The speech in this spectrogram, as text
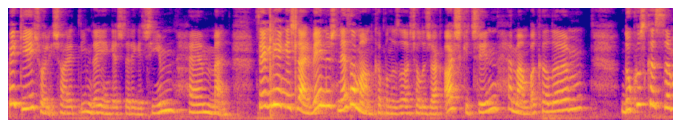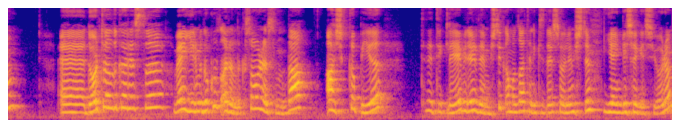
Peki şöyle işaretleyeyim de yengeçlere geçeyim hemen. Sevgili yengeçler Venüs ne zaman kapınızı çalacak aşk için hemen bakalım. 9 Kasım 4 Aralık arası ve 29 Aralık sonrasında aşk kapıyı tetikleyebilir demiştik ama zaten ikizleri söylemiştim. Yengeçe geçiyorum.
